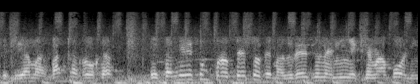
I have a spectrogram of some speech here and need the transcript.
que se llama Vaca Roja, pues también es un proceso de madurez de una niña que se llama Bonnie,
